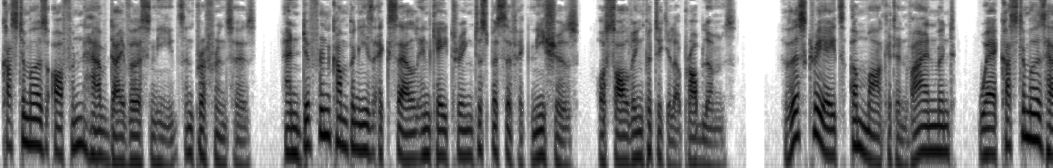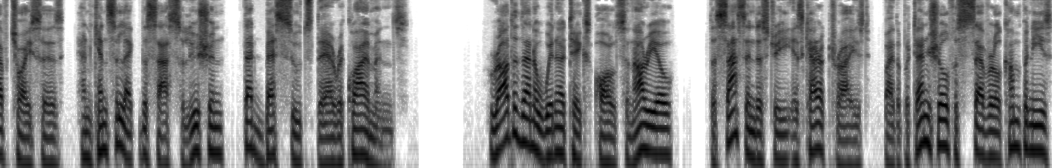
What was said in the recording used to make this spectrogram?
customers often have diverse needs and preferences, and different companies excel in catering to specific niches or solving particular problems. This creates a market environment where customers have choices and can select the SaaS solution that best suits their requirements. Rather than a winner takes all scenario, the SaaS industry is characterized by the potential for several companies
